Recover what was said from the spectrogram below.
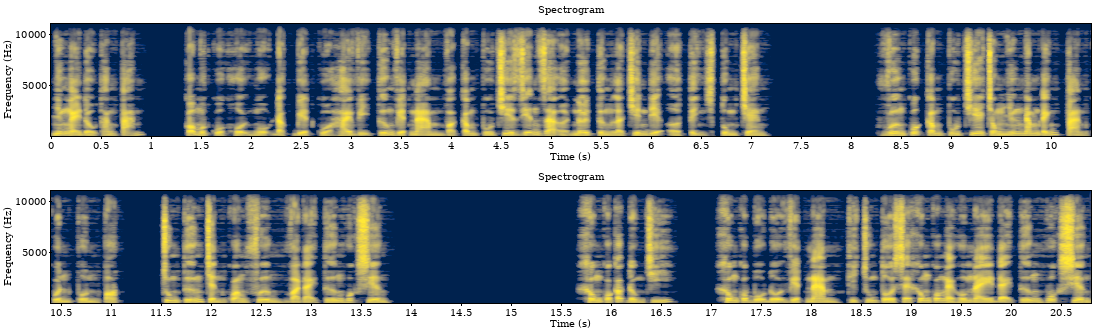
Những ngày đầu tháng 8, có một cuộc hội ngộ đặc biệt của hai vị tướng Việt Nam và Campuchia diễn ra ở nơi từng là chiến địa ở tỉnh Stung Chen. Vương quốc Campuchia trong những năm đánh tàn quân Pol Pot, Trung tướng Trần Quang Phương và Đại tướng Quốc Siêng. Không có các đồng chí, không có bộ đội Việt Nam thì chúng tôi sẽ không có ngày hôm nay Đại tướng Quốc Siêng.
